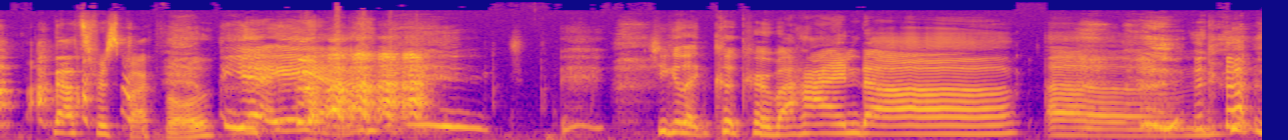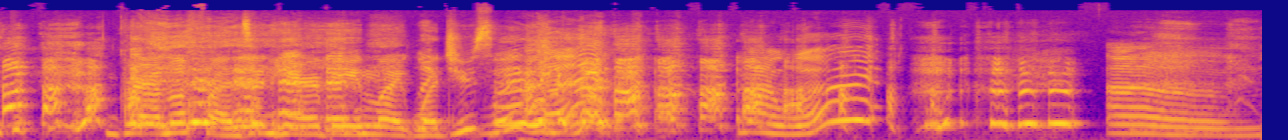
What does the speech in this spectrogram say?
That's respectful. yeah, yeah, yeah. she could like cook her behind off. Um, Grandma friends in here being like, what'd you say? my what? Um,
